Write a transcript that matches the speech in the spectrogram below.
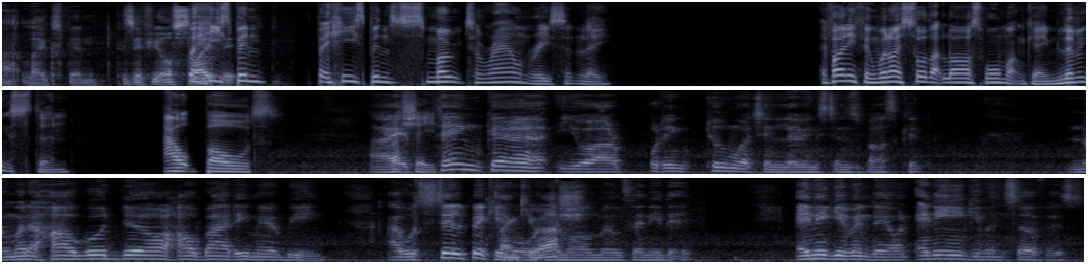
at leg spin because if you're slightly, but he's been but he's been smoked around recently. If anything, when I saw that last warm up game, Livingstone outbowled. I Rashid. think uh, you are putting too much in Livingstone's basket. No matter how good or how bad he may have been, I would still pick him Thank over Ash. Tymal Mills any day. Any given day on any given surface.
